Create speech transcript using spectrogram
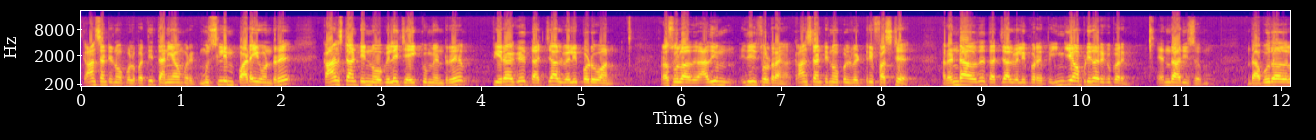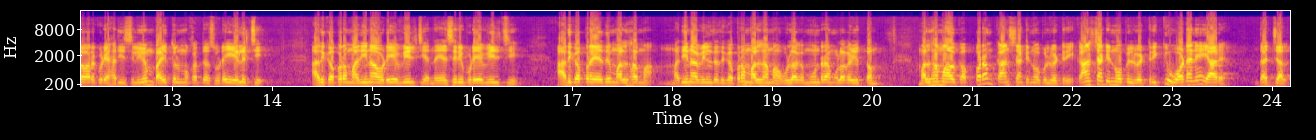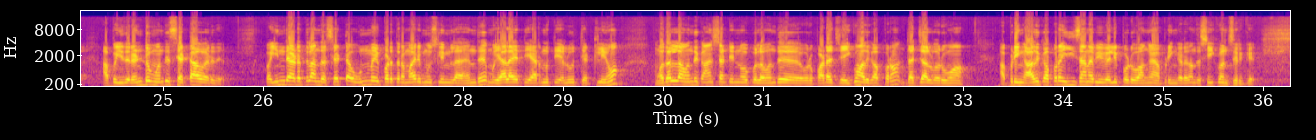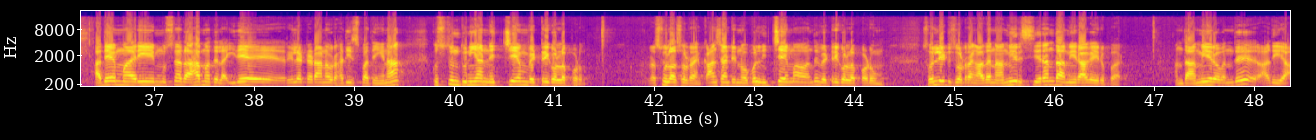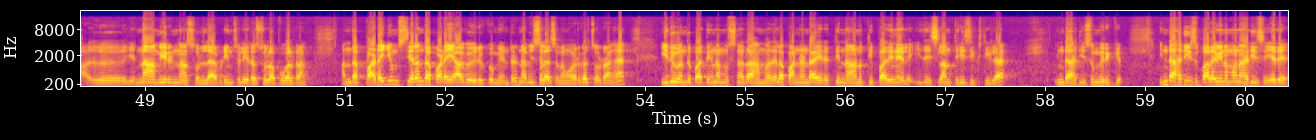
கான்ஸ்டான்டினோபிள் பற்றி தனியாகவும் இருக்குது முஸ்லீம் படை ஒன்று கான்ஸ்டான்டினோப்பிளை ஜெயிக்கும் என்று பிறகு தஜ்ஜால் வெளிப்படுவான். ரசூலா அது அதையும் இதையும் சொல்கிறாங்க கான்ஸ்டான்டினோபல் வெற்றி ஃபஸ்ட்டு ரெண்டாவது தஜ்ஜால் வெளிப்புற. இப்போ இங்கேயும் அப்படி தான் இருக்கு பாருங்க. எந்த ஹதீஸும். இந்த அபுதாபில் வரக்கூடிய ஹதீஸ்லையும் பைத்துல் முகத்தஸுடைய எழுச்சி. அதுக்கப்புறம் மதினாவுடைய வீழ்ச்சி அந்த எசிரிப்புடைய வீழ்ச்சி. அதுக்கப்புறம் எது? மல்ஹமா. மதினா வீழ்ந்ததுக்கப்புறம் மல்ஹமா. உலக மூன்றாம் உலக யுத்தம். மல்ஹமாவுக்கு அப்புறம் கான்ஸ்டான்டினோபிள் வெற்றி. கான்ஸ்டான்டினோபிள் வெற்றிக்கு உடனே யார்? தஜ்ஜால். அப்போ இது ரெண்டும் வந்து செட்டாக வருது. இப்போ இந்த இடத்துல அந்த செட்டை உண்மைப்படுத்துகிற மாதிரி முஸ்லீமில் வந்து ஏழாயிரத்தி இரநூத்தி எழுபத்தெட்டுலையும் முதல்ல வந்து கான்ஸ்டான்டினோப்பில் வந்து ஒரு படை ஜெயிக்கும் அதுக்கப்புறம் தஜ்ஜால் வருவோம் அப்படிங்க அதுக்கப்புறம் ஈசா நபி வெளிப்படுவாங்க அப்படிங்கிறது அந்த சீக்வன்ஸ் இருக்குது அதே மாதிரி முஸ்னத் அகமதில் இதே ரிலேட்டடான ஒரு ஹதீஸ் பார்த்தீங்கன்னா குஸ்துன் துனியா நிச்சயம் வெற்றி கொள்ளப்படும். ரசூலா சொல்கிறாங்க கான்ஸ்டான்டினோபிள் நிச்சயமாக வந்து வெற்றி கொள்ளப்படும். சொல்லிட்டு சொல்கிறாங்க அதன் அமீர் சிறந்த அமீராக இருப்பார். அந்த அமீரை வந்து அது அது என்ன அமீர்னு நான் சொல்ல அப்படின்னு சொல்லி ரசூலா புகழ்றாங்க அந்த படையும் சிறந்த படையாக இருக்கும் என்று நபி சொல்லா அலைஹி அவர்கள் சொல்கிறாங்க இது வந்து பார்த்தீங்கன்னா முஸ்னத் அகமதில் பன்னெண்டாயிரத்தி நானூற்றி பதினேழு. இது இஸ்லாம் த்ரீ சிக்ஸ்டியில் இந்த ஹதீஸும் இருக்குது இந்த ஹதீஸ் பலவீனமான ஹதீஸ். எது?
